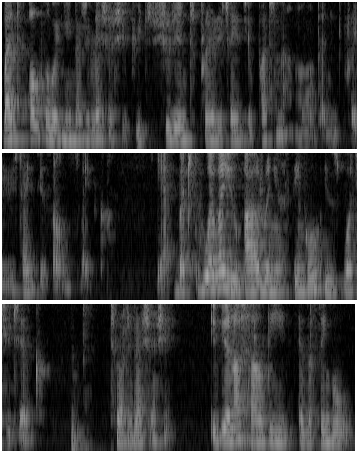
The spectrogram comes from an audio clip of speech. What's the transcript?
But also, when you're in a relationship, you shouldn't prioritize your partner more than you prioritize yourself. Like, yeah, but whoever you are when you're single is what you take to a relationship. If you're not healthy as a single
